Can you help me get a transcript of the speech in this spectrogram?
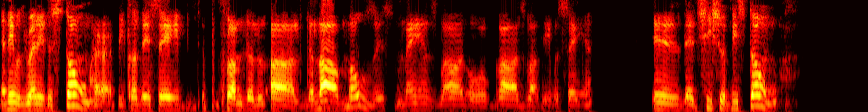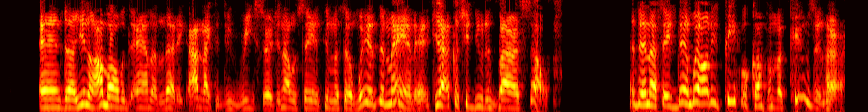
And they was ready to stone her because they say from the uh, the law of Moses, man's law or God's law, they were saying, is that she should be stoned. And uh, you know, I'm always analytic. I like to do research, and I was saying to myself, "Where's the man at? How could she do this by herself?" And then I say, "Then where all these people come from accusing her?"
